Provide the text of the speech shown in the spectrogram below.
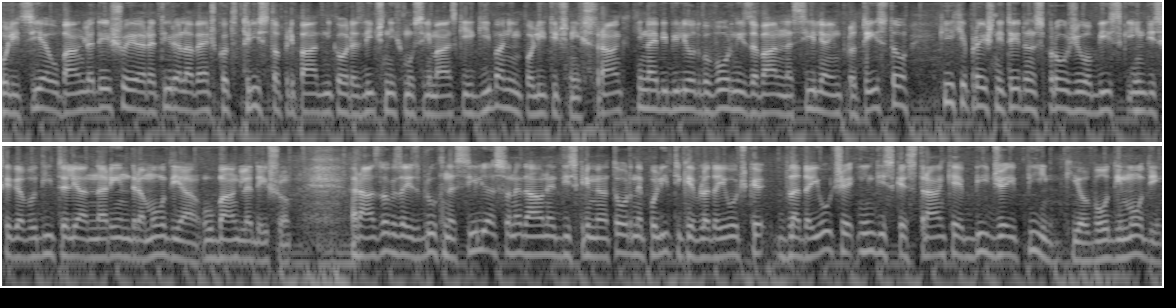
Policija v Bangladešu je aretirala več kot 300 pripadnikov različnih muslimanskih gibanj in političnih strank, ki naj bi bili odgovorni za val nasilja in protestov, ki jih je prejšnji teden sprožil obisk indijskega voditelja Narendra Modija v Bangladešu. Razlog za izbruh nasilja so nedavne diskriminatorne politike vladajoče indijske stranke BJP, ki jo vodi Modi.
